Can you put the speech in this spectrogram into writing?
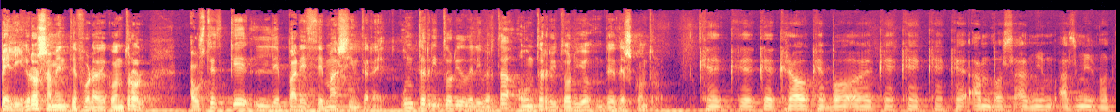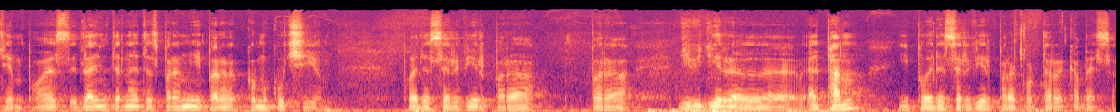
peligrosamente fuera de control. ¿A usted qué le parece más Internet? ¿Un territorio de libertad o un territorio de descontrol? Que, creo que, ambos al mismo, tiempo. Es, la Internet es para mí para, como cuchillo. Puede servir para, para dividir el, pan y puede servir para cortar la cabeza.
